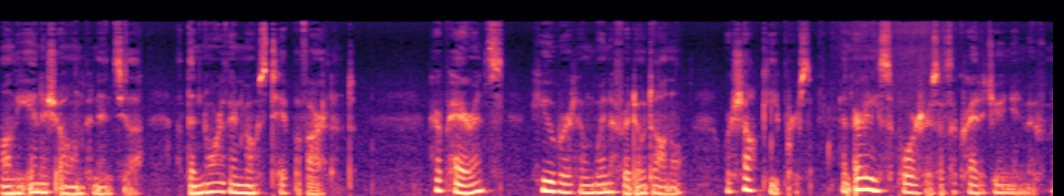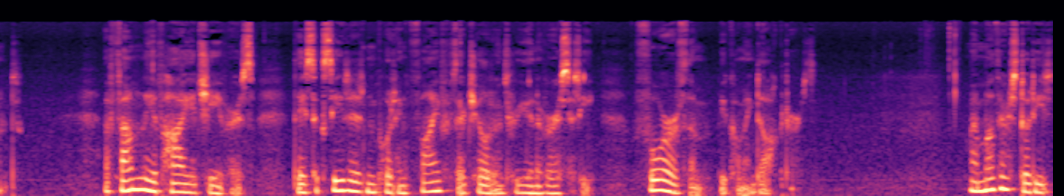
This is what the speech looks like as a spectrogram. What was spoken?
on the Inishowen Peninsula at the northernmost tip of Ireland. Her parents, Hubert and Winifred O'Donnell, were shopkeepers and early supporters of the credit union movement. A family of high achievers, they succeeded in putting five of their children through university, four of them becoming doctors. My mother studied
